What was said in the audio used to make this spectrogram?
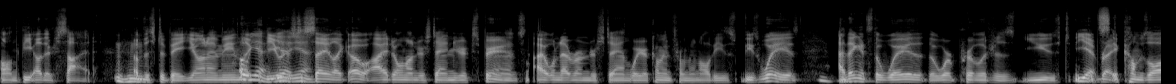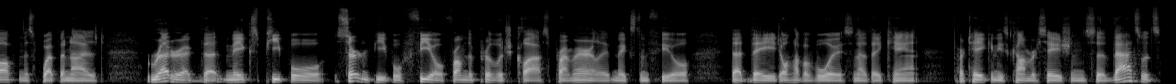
on the other side of this debate. You know what I mean? Oh, Like yeah, if you were yeah, just yeah. to say like, "Oh, I don't understand your experience. I will never understand where you're coming from in all these these ways." I think it's the way that the word privilege is used. Mm-hmm. Yeah, It's- right. It comes off in this weaponized rhetoric that makes people, certain people, feel from the privileged class primarily. It makes them feel that they don't have a voice and that they can't partake in these conversations. So that's what's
